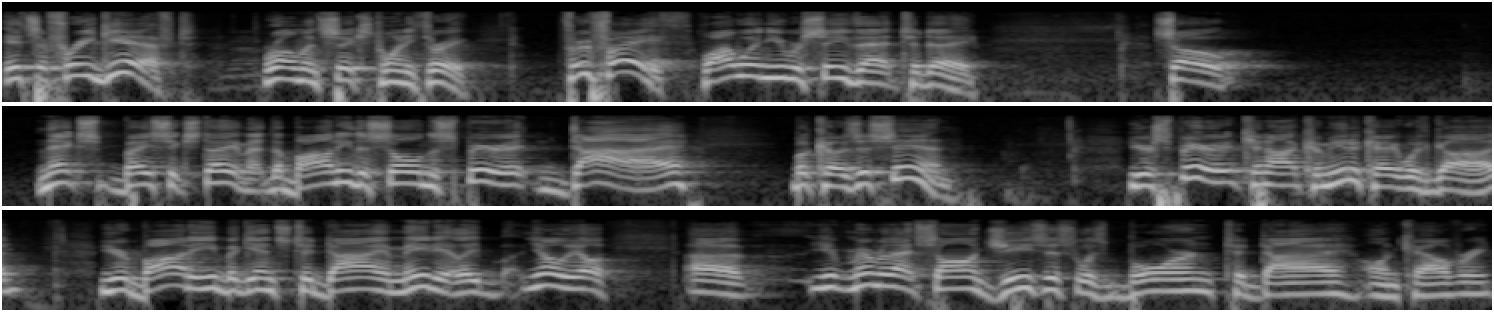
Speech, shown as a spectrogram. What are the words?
It's a free gift. Romans 6 23. Through faith. Why wouldn't you receive that today? So, next basic statement the body, the soul, and the spirit die because of sin. Your spirit cannot communicate with God. Your body begins to die immediately. You know, uh, you remember that song, Jesus was born to die on Calvary?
